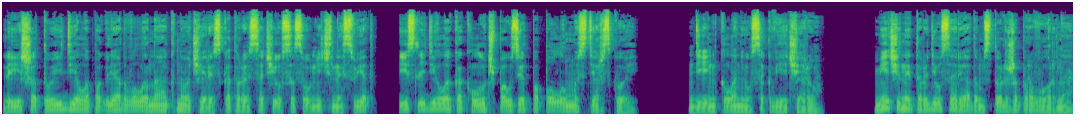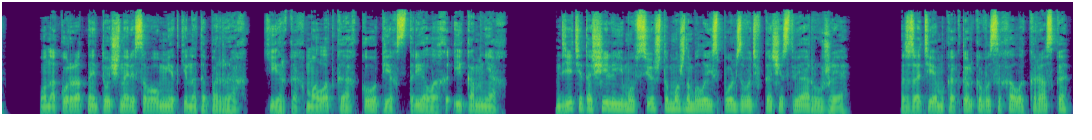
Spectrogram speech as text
Лиша то и дело поглядывала на окно, через которое сочился солнечный свет, и следила, как луч ползет по полу мастерской. День клонился к вечеру. Меченый трудился рядом столь же проворно. Он аккуратно и точно рисовал метки на топорах, кирках, молотках, копьях, стрелах и камнях. Дети тащили ему все, что можно было использовать в качестве оружия. Затем, как только высыхала краска,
